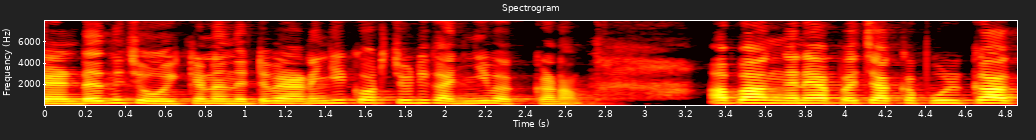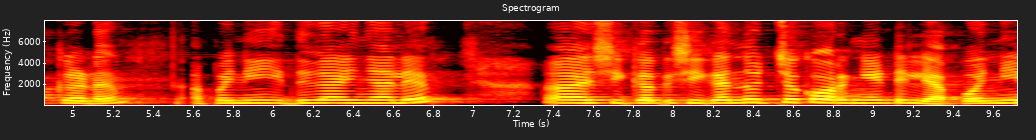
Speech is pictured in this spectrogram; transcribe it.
വേണ്ടതെന്ന് ചോദിക്കണം. എന്നിട്ട് വേണമെങ്കിൽ കുറച്ചുകൂടി കഞ്ഞി വെക്കണം. അപ്പോൾ അങ്ങനെ അപ്പോൾ ചക്കപ്പുഴുക്കാക്കാണ്. അപ്പോൾ ഇനി ഇത് കഴിഞ്ഞാൽ ശിഖ ശിഖ എന്ന് ഉച്ചയ്ക്ക് ഉറങ്ങിയിട്ടില്ല. അപ്പോൾ ഇനി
